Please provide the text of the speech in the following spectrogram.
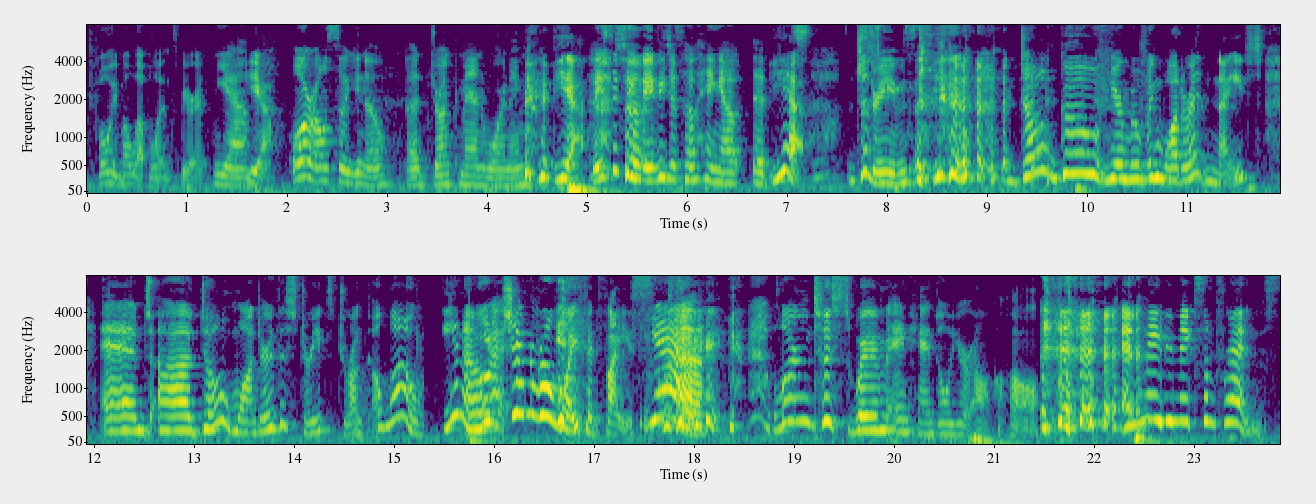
fully malevolent spirit. Yeah. Yeah. Or also, you know, a drunk man warning. Yeah. Basically, So- maybe just go hang out at Yeah. Just streams. don't go near moving water at night and uh, don't wander the streets drunk alone. You know, Yeah. general life advice. Yeah. Learn to swim and handle your alcohol. and maybe make some friends.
